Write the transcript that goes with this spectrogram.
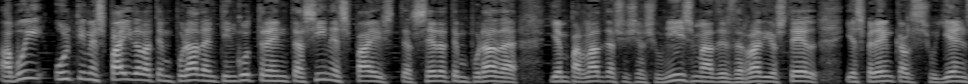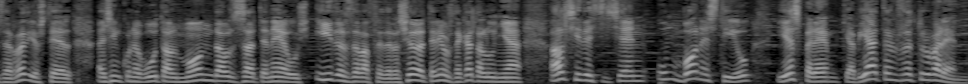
Avui, últim espai de la temporada. Hem tingut 35 espais, tercera temporada, i hem parlat d'associacionisme des de Radio Estel i esperem que els oients de Radio Estel hagin conegut el món dels Ateneus i des de la Federació d'Ateneus de Catalunya els hi desitgem un bon estiu i esperem que aviat ens retrobarem.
